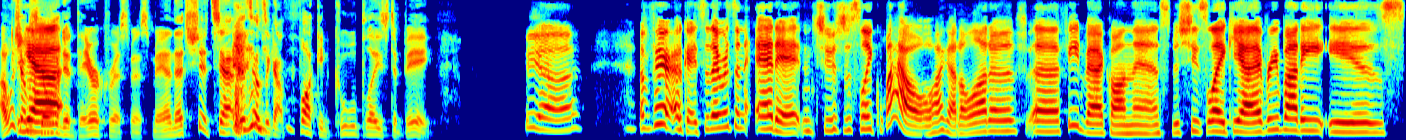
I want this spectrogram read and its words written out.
I wish I was Yeah. going to their Christmas, man. That shit sound, that sounds like a fucking cool place to be. Yeah. Okay, so there was an edit, and she was just like, "Wow, I got a lot of uh, feedback on this." But she's like, "Yeah, everybody is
